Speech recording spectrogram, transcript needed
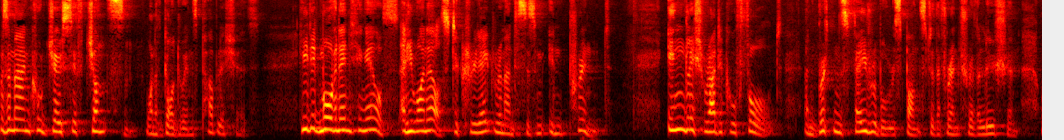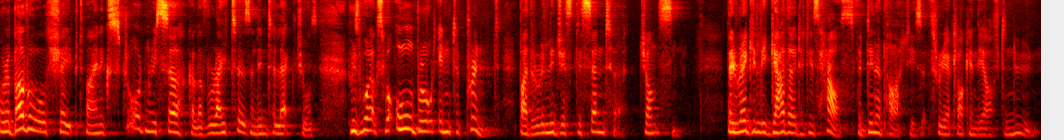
was a man called Joseph Johnson, one of Godwin's publishers. He did more than anything else, anyone else, to create Romanticism in print. English radical thought and Britain's favourable response to the French Revolution were above all shaped by an extraordinary circle of writers and intellectuals whose works were all brought into print by the religious dissenter, Johnson. They regularly gathered at his house for dinner parties at three o'clock in the afternoon.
